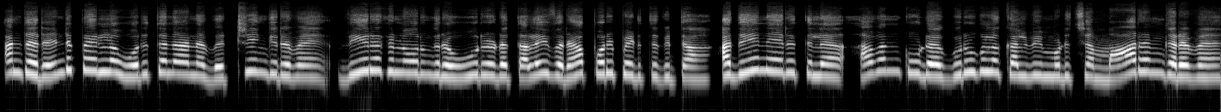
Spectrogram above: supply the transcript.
அந்த ரெண்டு பேர்ல ஒருத்தனான வெற்றிங்கிறவன் வீரகனூருங்கிற ஊரோட தலைவரா பொறுப்பெடுத்துக்கிட்டான். அதே நேரத்துல அவன் கூட குருகுல கல்வி முடிச்ச மாறன்கிறவன்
